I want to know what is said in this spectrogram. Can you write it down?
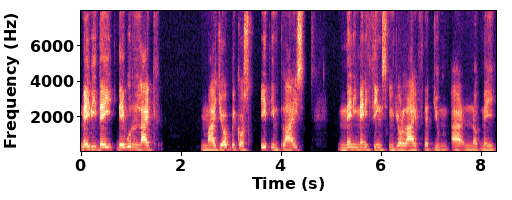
maybe they they wouldn't like my job because it implies many many things in your life that you are not made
